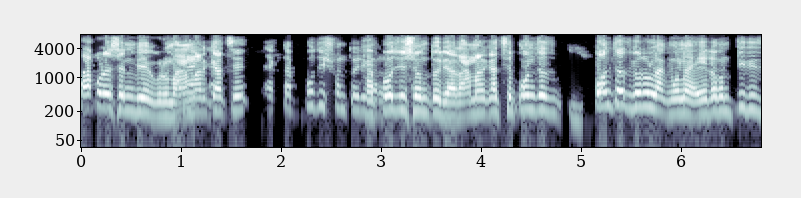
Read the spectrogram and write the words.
তারপরে সেন বিয়ে করব মানে আমার কাছে একটা পজিশন তৈরি হ্যাঁ পজিশন তৈরি আর আমার কাছে পঞ্চাশ পঞ্চাশ গরু লাগবো না এরকম তিরিশ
